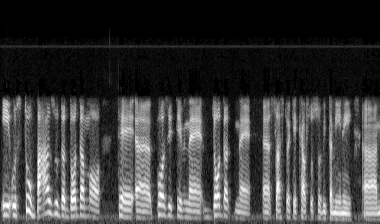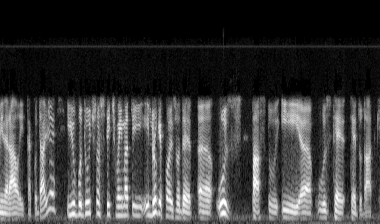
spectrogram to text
i uz tu bazu da dodamo te uh, pozitivne dodatne uh, sastojke kao što su vitamini, uh, minerali i tako dalje. I u budućnosti ćemo imati i druge proizvode uh, uz pastu i uh, uz te, te dodatke.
